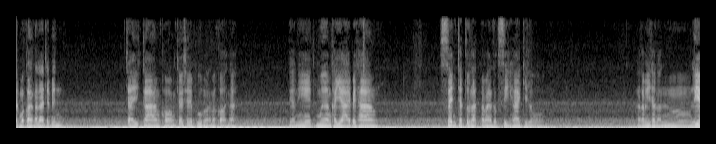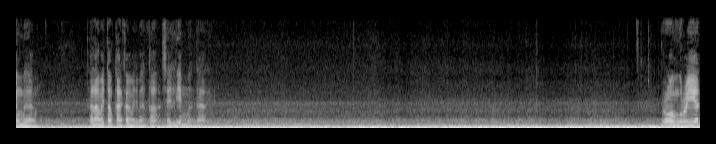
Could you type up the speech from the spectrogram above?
กเมื่อก่อนก็น่าจะเป็นใจกลางของเจ้าชัยภูมิเมื่อก่อนนะ ดี๋ยวนี้เมืองขยายไปทาง เส้นจัตุรัสประมาณสักสี่ห้ากิโล แล้วก็มีถนนเลี่ยงเมือง ถ้าเราไม่ต้องการเข้ามาในเมืองก็ใช้เลี่ยงเมืองได้โรงเรียน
